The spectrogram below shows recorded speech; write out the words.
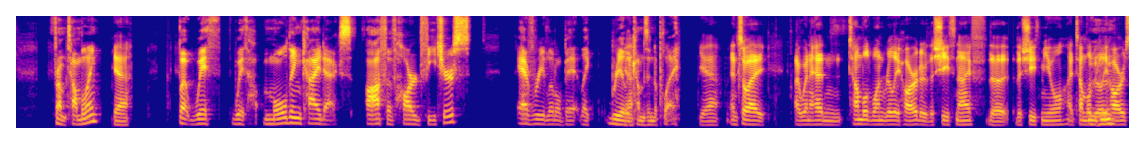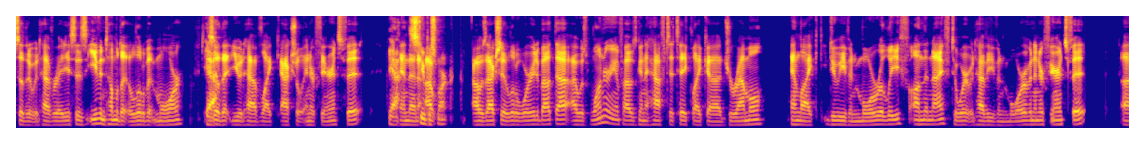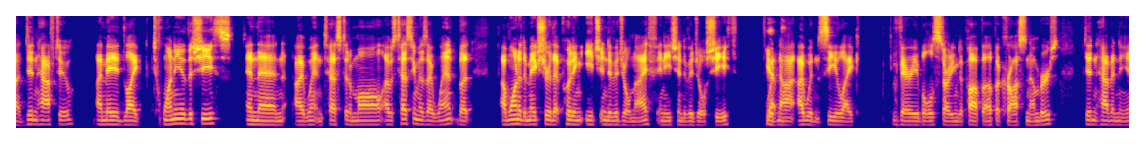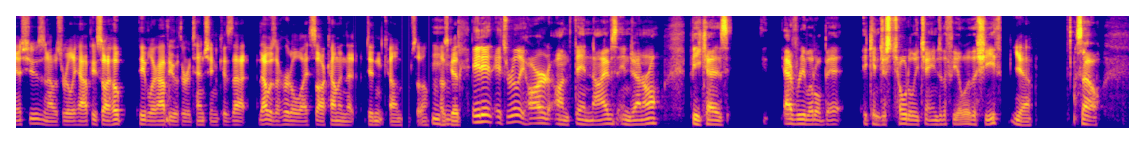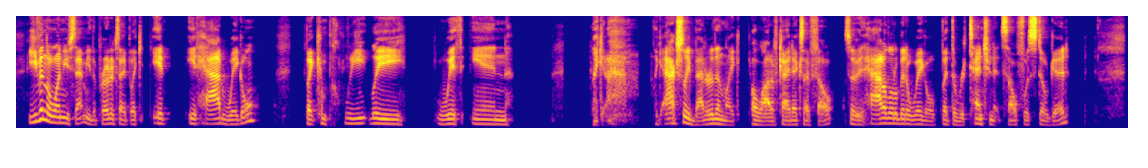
from tumbling yeah but with with molding kydex off of hard features every little bit like really yeah. comes into play yeah and so i i went ahead and tumbled one really hard or the sheath knife the the sheath mule i tumbled mm-hmm. really hard so that it would have radiuses even tumbled it a little bit more yeah. so that you would have like actual interference fit yeah and then super I, smart i was actually a little worried about that i was wondering if i was going to have to take like a dremel and like do even more relief on the knife to where it would have even more of an interference fit. Uh, didn't have to. I made like 20 of the sheaths and then I went and tested them all. I was testing them as I went, but I wanted to make sure that putting each individual knife in each individual sheath yep. would not, I wouldn't see like variables starting to pop up across numbers. Didn't have any issues and I was really happy. So I hope people are happy with the retention because that that was a hurdle I saw coming that didn't come. So mm-hmm. that was mm-hmm. good. It is it's really hard on thin knives in general because every little bit it can just totally change the feel of the sheath. Yeah. So even the one you sent me, the prototype, like it it had wiggle, but completely within like like actually better than like a lot of kydex I've felt. So it had a little bit of wiggle, but the retention itself was still good.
